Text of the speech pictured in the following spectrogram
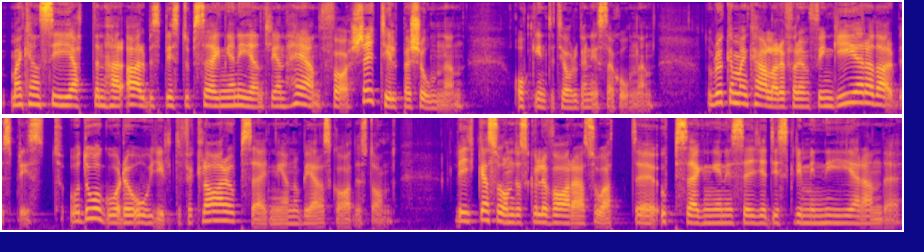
man kan se att den här arbetsbristuppsägningen egentligen hänför sig till personen och inte till organisationen. Då brukar man kalla det för en fingerad arbetsbrist och då går det att ogiltigförklara uppsägningen och begära skadestånd. Likaså om det skulle vara så att eh, uppsägningen i sig är diskriminerande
